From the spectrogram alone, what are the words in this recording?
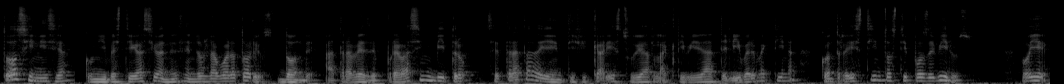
todo se inicia con investigaciones en los laboratorios, donde, a través de pruebas in vitro, se trata de identificar y estudiar la actividad de la contra distintos tipos de virus. Oye,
